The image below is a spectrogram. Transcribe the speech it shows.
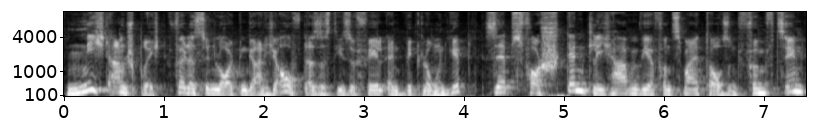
nicht anspricht, fällt es den Leuten gar nicht auf, dass es diese Fehlentwicklungen gibt. Selbstverständlich haben wir von 2015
